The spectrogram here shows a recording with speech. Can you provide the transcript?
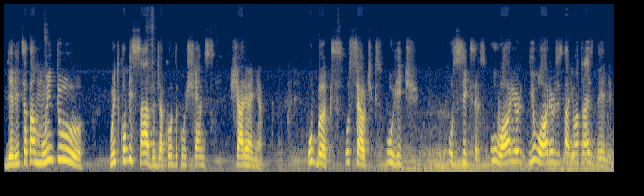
Bielitsa tá muito muito cobiçado, de acordo com o Shams Charania. O Bucks, o Celtics, o Heat, o Sixers, o Warrior e o Warriors estariam atrás dele.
